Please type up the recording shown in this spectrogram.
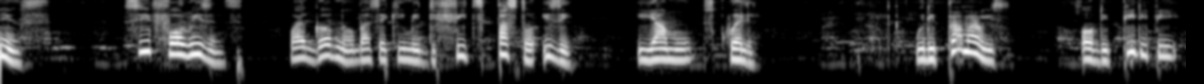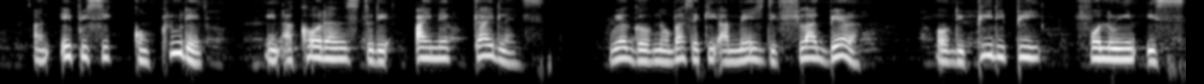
news: See four reasons why Governor Obaseki may defeat Pastor Ize Iyamu squarely. With the primaries of the PDP and APC concluded in accordance to the INEC guidelines, where Governor Obaseki emerged the flag-bearer of the PDP following his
